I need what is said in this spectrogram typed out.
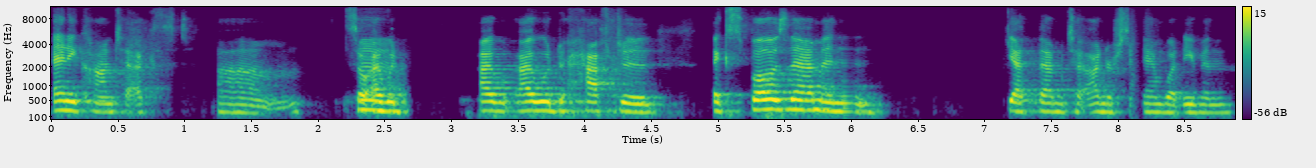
any context. Um, so I Mm. would, I, I would have to expose them and get them to understand what even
